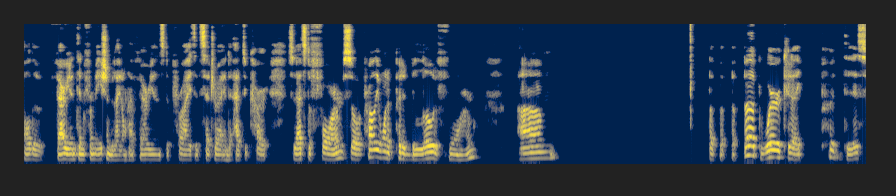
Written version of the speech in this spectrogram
all the variant information, but I don't have variants, the price, etc., and the add to cart. So that's the form. So I probably want to put it below the form. Um, but, but, but, but, where could I put this?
